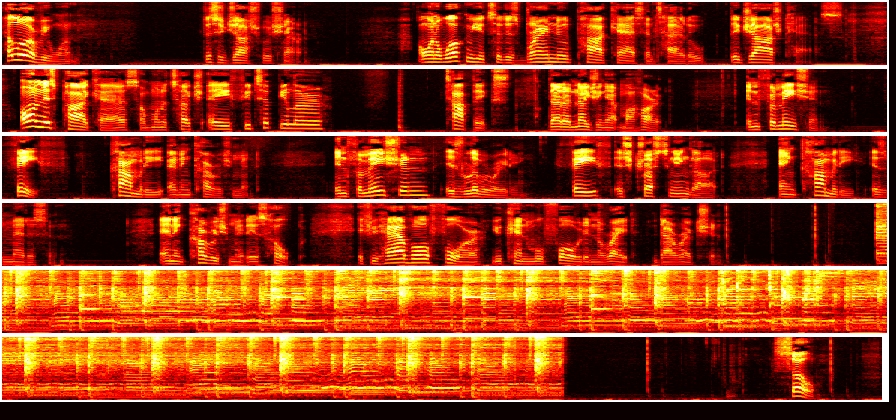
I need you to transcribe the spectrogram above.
Hello, everyone. This is Joshua Sherron. I want to welcome you to this brand new podcast entitled The Josh Cast. On this podcast, I'm going to touch a few titular topics that are nudging at my heart information, faith, comedy, and encouragement. Information is liberating, faith is trusting in God, and comedy is medicine, and encouragement is hope. If you have all four, you can move forward in the right direction. So,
